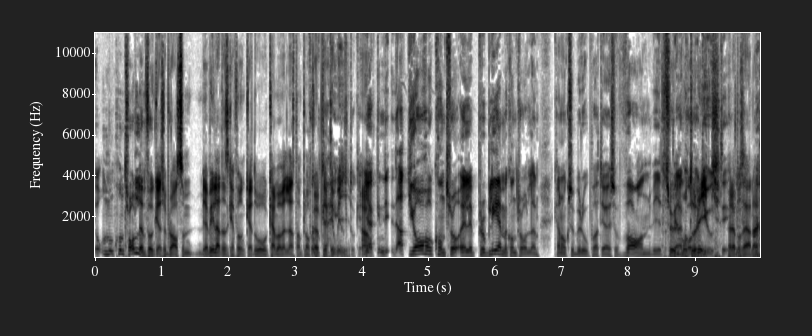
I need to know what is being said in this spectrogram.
om kontrollen funkar så bra som jag vill att den ska funka, då kan man väl nästan plocka upp det till helt Wii. okej. Ja. Jag, att jag har kontroll, eller problem med kontrollen kan också bero på att jag är så van vid att spela Call of Duty. höll på att säga. Nej.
